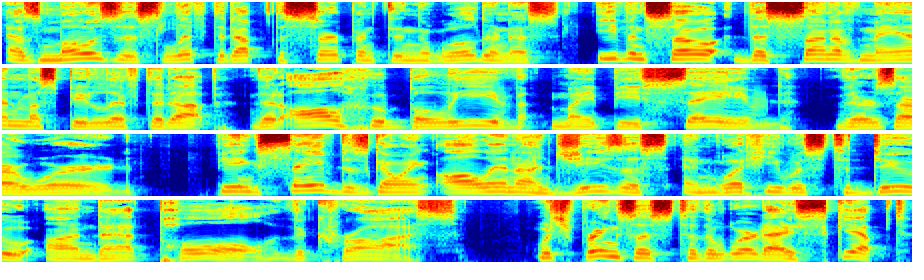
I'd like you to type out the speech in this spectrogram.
As Moses lifted up the serpent in the wilderness, even so the Son of Man must be lifted up, that all who believe might be saved. There's our word. Being saved is going all in on Jesus and what he was to do on that pole, the cross. Which brings us to the word I skipped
